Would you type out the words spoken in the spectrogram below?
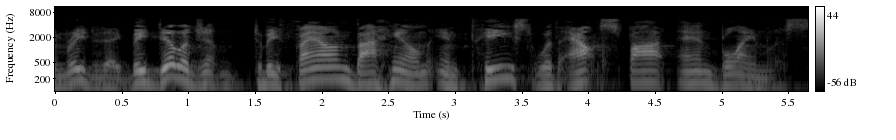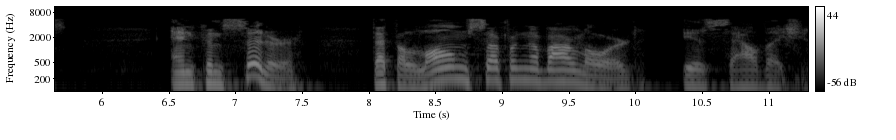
even read today. Be diligent to be found by Him in peace, without spot and blameless, and consider that the long suffering of our Lord is salvation.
